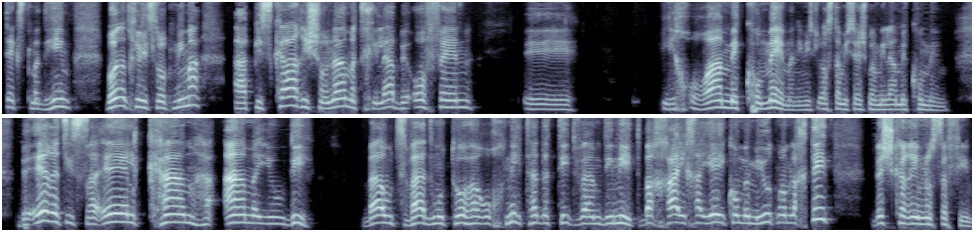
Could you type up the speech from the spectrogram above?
טקסט מדהים, בואו נתחיל לצלול פנימה. הפסקה הראשונה מתחילה באופן אה, לכאורה מקומם, אני לא סתם משתמש במילה מקומם. בארץ ישראל קם העם היהודי. בה עוצבה דמותו הרוחנית, הדתית והמדינית, בה חי חיי קוממיות ממלכתית ושקרים נוספים.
